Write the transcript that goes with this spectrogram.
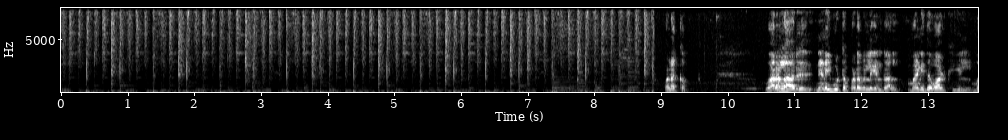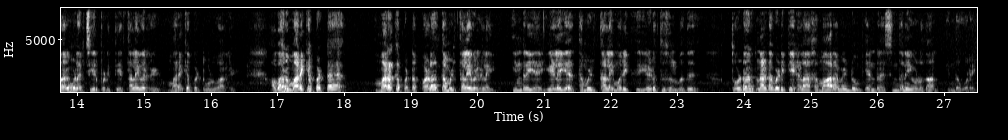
வணக்கம். வரலாறு நினைவூட்டப்படவில்லை என்றால் மனித வாழ்க்கையில் மறுமலர்ச்சி ஏற்படுத்திய தலைவர்கள் மறைக்கப்பட்டு விடுவார்கள். அவ்வாறு மறைக்கப்பட்ட மறக்கப்பட்ட பல தமிழ் தலைவர்களை இன்றைய இளைய தமிழ் தலைமுறைக்கு எடுத்து சொல்வது தொடர் நடவடிக்கைகளாக மாற வேண்டும் என்ற சிந்தனையோடு தான் இந்த உரை.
